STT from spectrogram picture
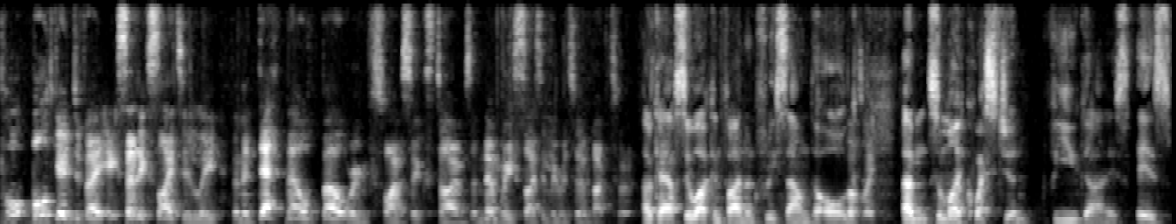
Po- Board game debate. It said excitedly, then a death knell bell rings five or six times, and then we excitedly return back to it. Okay, I'll see what I can find on freesound.org. Lovely. Um, so my question for you guys is,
